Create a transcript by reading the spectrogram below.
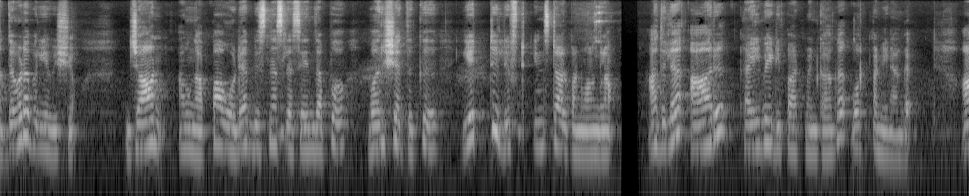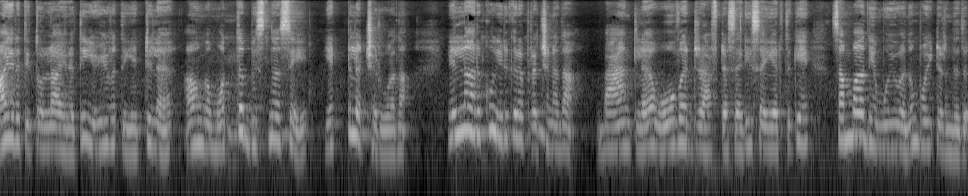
அதை விட பெரிய விஷயம். ஜான் அவங்க அப்பாவோட பிஸ்னஸில் சேர்ந்தப்போ வருஷத்துக்கு எட்டு லிஃப்ட் இன்ஸ்டால் பண்ணுவாங்களாம். அதில் ஆறு ரயில்வே டிபார்ட்மெண்ட்காக ஒர்க் பண்ணினாங்க. ஆயிரத்தி தொள்ளாயிரத்தி எழுபத்தி எட்டில் அவங்க மொத்த பிஸ்னஸே எட்டு லட்சம் ரூபா தான் எல்லாருக்கும் இருக்கிற பிரச்சனை தான் பேங்க்ல ஓவர் டிராஃப்டை சரி செய்யறதுக்கே சம்பாத்தியம் முழுவதும் போயிட்டு இருந்தது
